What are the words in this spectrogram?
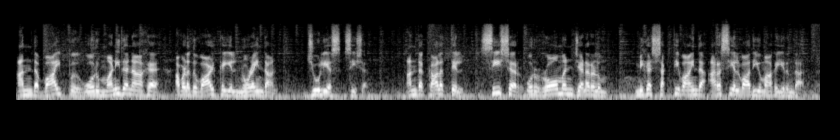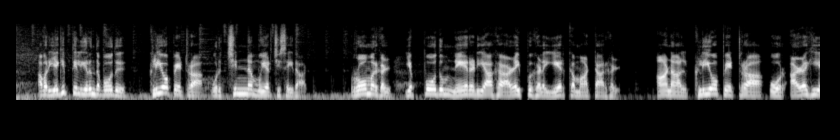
அந்த வாய்ப்பு ஒரு மனிதனாக அவளது வாழ்க்கையில் நுழைந்தான். Julius Caesar. அந்த காலத்தில் சீஷர் ஒரு ரோமன் ஜெனரலும் மிக சக்தி வாய்ந்த அரசியல்வாதியுமாக இருந்தார். அவர் எகிப்தில் இருந்தபோது கிளியோபேட்ரா ஒரு சின்ன முயற்சி செய்தாள் ரோமர்கள் எப்போதும் நேரடியாக அழைப்புகளை ஏற்க மாட்டார்கள். ஆனால் கிளியோபேட்ரா ஓர் அழகிய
